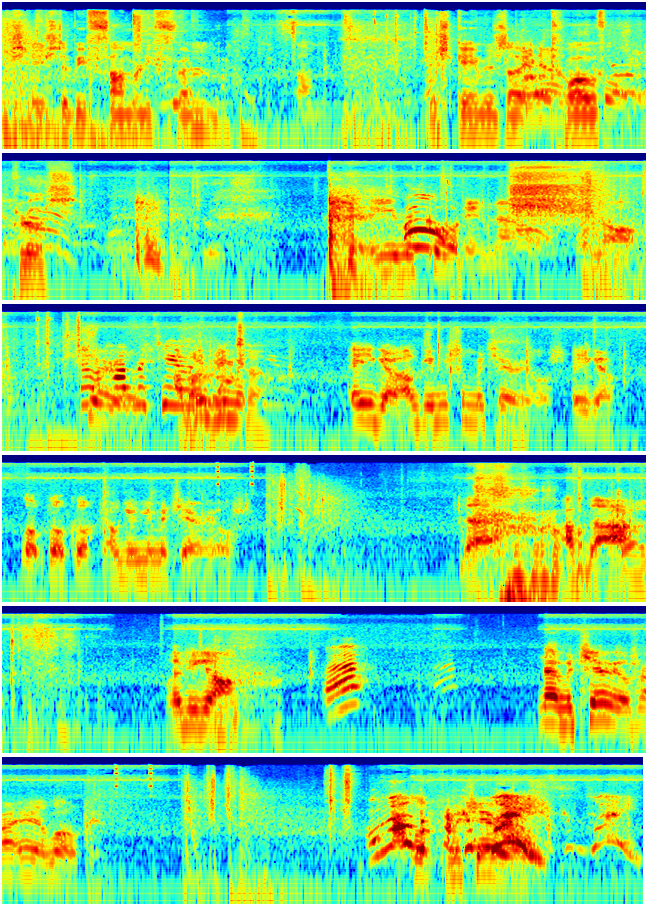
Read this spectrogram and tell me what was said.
This needs to be family friendly. This game is like 12 plus. Are you recording now or not? I don't have Materials. materials. I'll give you, Later. here you go. I'll give you some materials. Here you go. Look, look, look. I'll give you materials. There. Have oh that. God. Where have you gone? Where? No, materials right here. Look. Oh no, the fucking materials. way! Wait.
